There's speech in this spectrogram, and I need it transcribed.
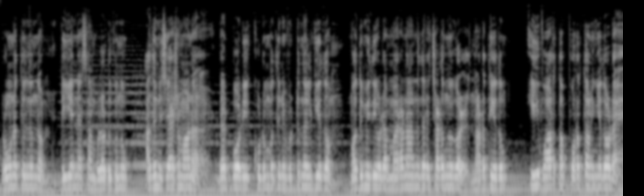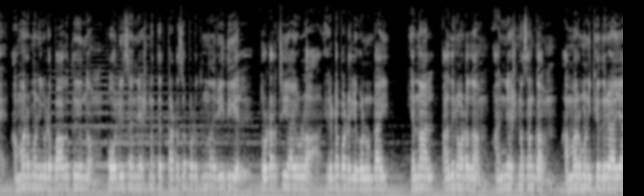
ഭ്രൂണത്തിൽ നിന്നും ഡി എൻ എ സാമ്പിൾ എടുക്കുന്നു. അതിനുശേഷമാണ് ഡെഡ് ബോഡി കുടുംബത്തിന് വിട്ടു നൽകിയതും മധുമിതിയുടെ മരണാനന്തര ചടങ്ങുകൾ നടത്തിയതും. ഈ വാർത്ത പുറത്തറിഞ്ഞതോടെ അമർമണിയുടെ ഭാഗത്തു നിന്നും പോലീസ് അന്വേഷണത്തെ തടസ്സപ്പെടുത്തുന്ന രീതിയിൽ തുടർച്ചയായുള്ള ഇടപെടലുകളുണ്ടായി. എന്നാൽ അതിനോടകം അന്വേഷണ സംഘം അമർ മണിക്കെതിരായ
